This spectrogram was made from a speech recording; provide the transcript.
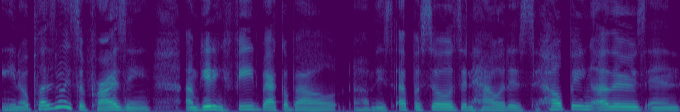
you know, pleasantly surprising. I'm getting feedback about um, these episodes and how it is helping others. And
